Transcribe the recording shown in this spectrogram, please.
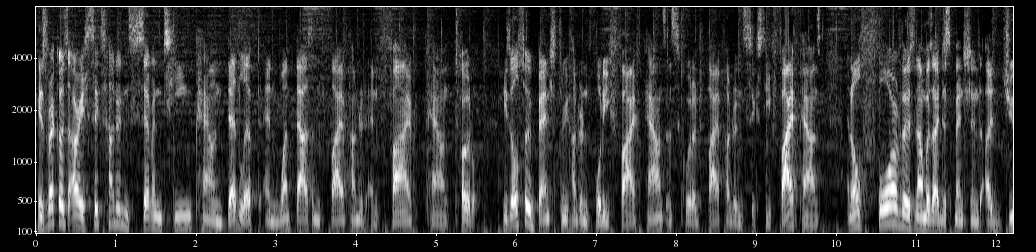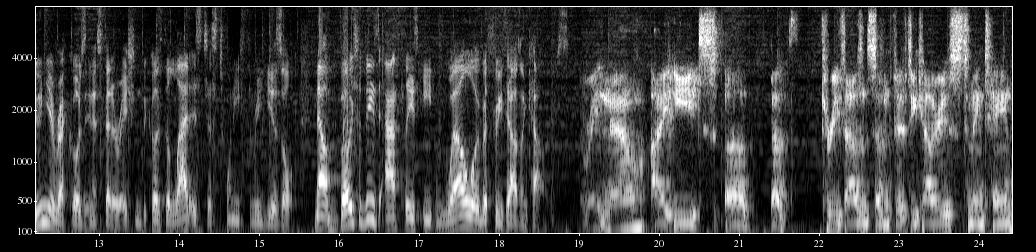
His records are a 617 pound deadlift and 1,505 pound total. He's also benched 345 pounds and squatted 565 pounds, and all four of those numbers I just mentioned are junior records in his federation because the lad is just 23 years old. Now, both of these athletes eat well over 3,000 calories. Right now, I eat uh, about 3,750 calories to maintain.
